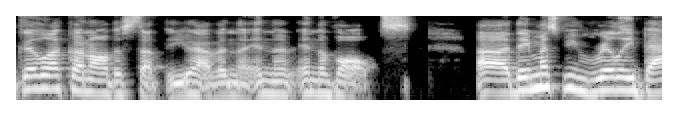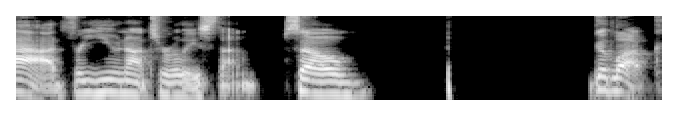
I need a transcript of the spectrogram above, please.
Good luck on all the stuff that you have in the in the in the vaults. Uh, they must be really bad for you not to release them. So good luck.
